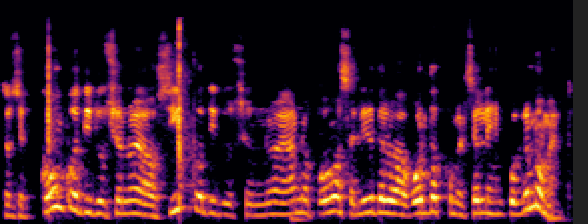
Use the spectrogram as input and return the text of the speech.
Entonces, con constitución nueva o sin constitución nueva, no podemos salir de los acuerdos comerciales en cualquier momento.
